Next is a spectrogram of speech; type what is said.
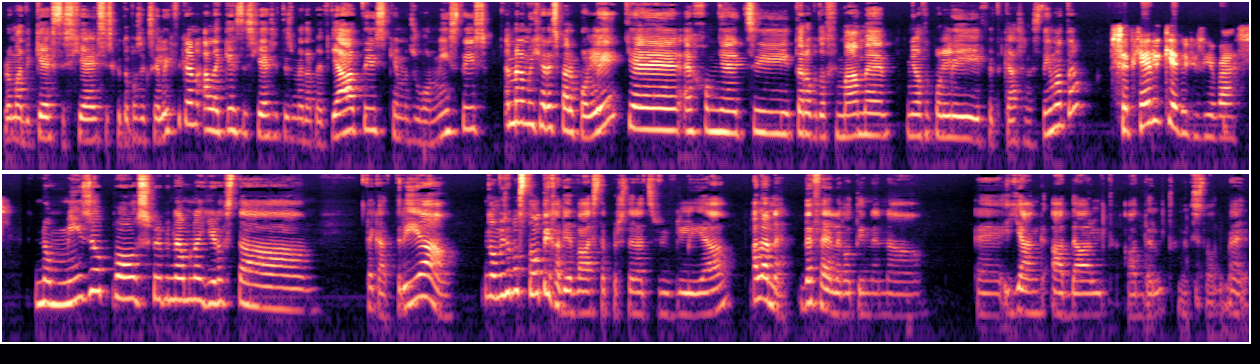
ρομαντικές της σχέσεις και το πώς εξελίχθηκαν, αλλά και στη σχέση της με τα παιδιά της και με τους γονείς της. Εμένα μου είχε αρέσει πάρα πολύ και έχω μια έτσι, τώρα που το θυμάμαι, νιώθω πολύ θετικά συναισθήματα. Σε ποια ηλικία το έχεις διαβάσει; Νομίζω πως πρέπει να ήμουν γύρω στα 13. Νομίζω πως τότε είχα διαβάσει τα περισσότερα της βιβλία. Αλλά ναι, δεν θα έλεγα ότι είναι ένα ε, young adult, adult με τη story.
